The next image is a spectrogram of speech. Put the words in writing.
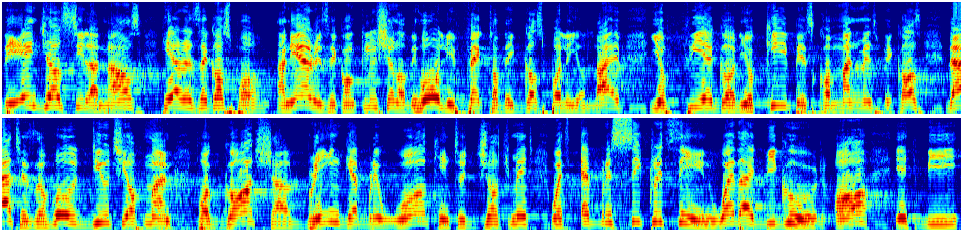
The angels still announce, here is the gospel. And here is the conclusion of the whole effect of the gospel in your life. You fear God. You keep his commandments because that is the whole duty of man. For God shall bring every work into judgment with every secret thing, whether it be good or it be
